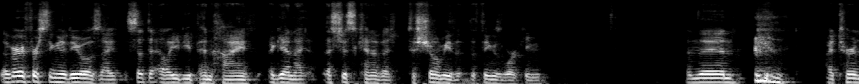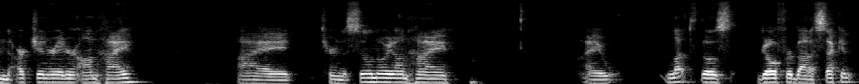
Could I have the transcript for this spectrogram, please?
the very first thing I do is I set the LED pin high. Again, I, that's just kind of a, to show me that the thing is working. And then I turn the arc generator on high. I turn the solenoid on high. I let those go for about a second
